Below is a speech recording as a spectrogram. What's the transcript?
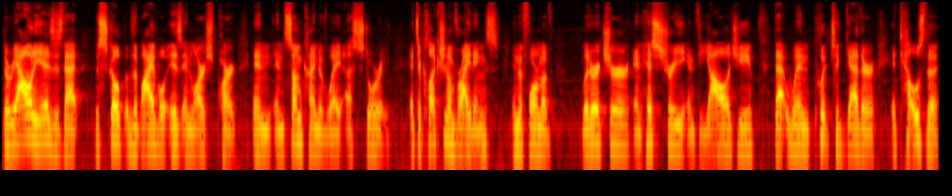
The reality is, is that the scope of the Bible is in large part, in, in some kind of way, a story. It's a collection of writings in the form of literature and history and theology that, when put together, it tells the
